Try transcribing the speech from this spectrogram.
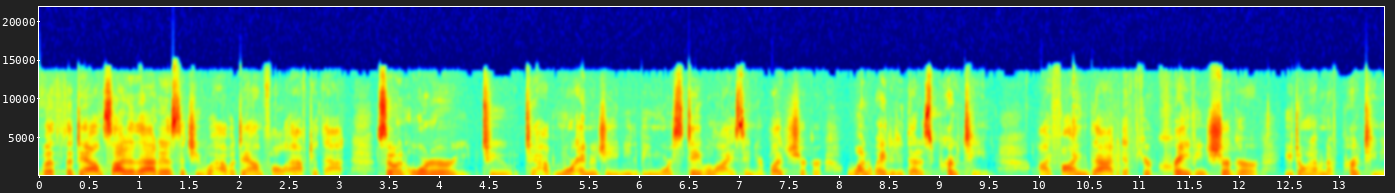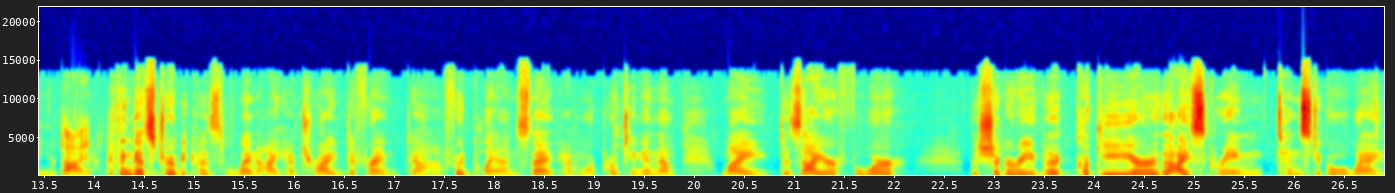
but the downside of that is that you will have a downfall after that. So in order to, to have more energy, you need to be more stabilized in your blood sugar. One way to do that is protein. I find that if you're craving sugar, you don't have enough protein in your diet. I think that's true because when I have tried different uh, food plans that have more protein in them, my desire for the sugary, the cookie or the ice cream tends to go away.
